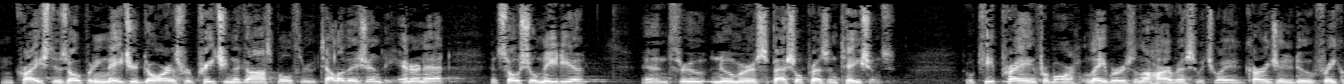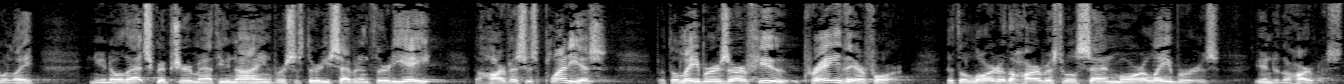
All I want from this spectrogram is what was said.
And Christ is opening major doors for preaching the gospel through television, the internet, and social media and through numerous special presentations. So keep praying for more laborers in the harvest, which I encourage you to do frequently. And you know that scripture, Matthew 9 verses 37 and 38. The harvest is plenteous, but the laborers are few. Pray therefore that the Lord of the harvest will send more laborers into the harvest.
